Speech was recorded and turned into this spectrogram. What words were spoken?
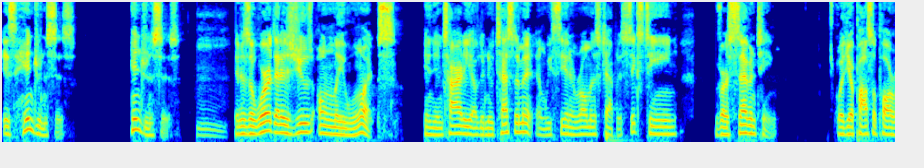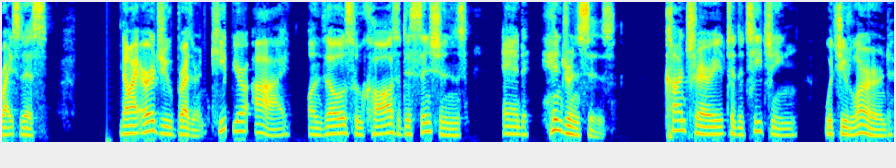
is hindrances. Hindrances. Mm. It is a word that is used only once in the entirety of the New Testament, and we see it in Romans chapter 16, verse 17, where the Apostle Paul writes this Now I urge you, brethren, keep your eye on those who cause dissensions and hindrances, contrary to the teaching which you learned,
